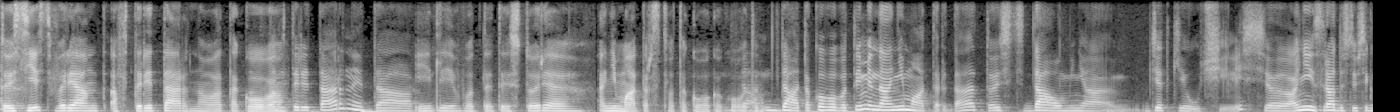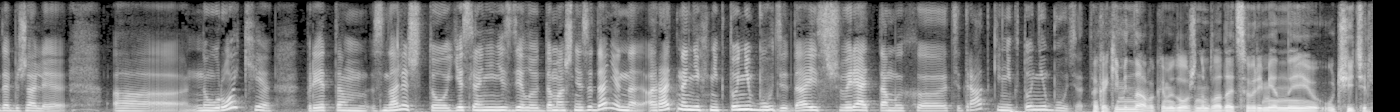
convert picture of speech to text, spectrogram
То есть есть вариант авторитарного такого. Авторитарный, да. Или вот эта история аниматорства такого какого-то. Да, да, такого вот именно аниматор, да. То есть, да, у меня детки учились, они с радостью всегда бежали э, на уроки, при этом знали, что если они не сделают домашнее задание, на, орать на них никто не будет, да, и швырять там их э, тетрадки никто не будет. А какими навыками должен обладать современный учитель,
